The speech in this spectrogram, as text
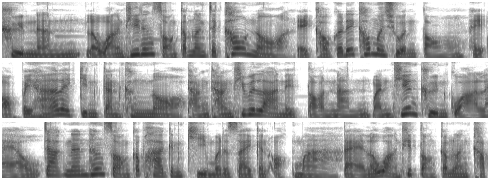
คืนนั้น ระหว่างที่ทั้งสองกำลังจะเข้านอน เอกเขาก็ได้เข้ามาชวนต๋อง ให้ออกไปหาอะไรกินกันข้างนอก ทั้งที่เวลาในตอนนั้น มันเที่ยงคืนกว่าแล้ว จากนั้นทั้งสองก็พากันขี่มอเตอร์ไซค์กันออกมา แต่ระหว่างที่ต๋องกำลังขับ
